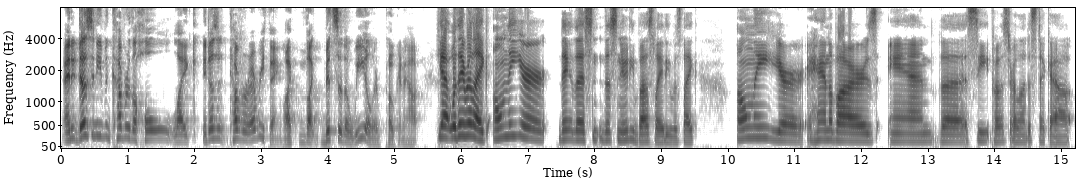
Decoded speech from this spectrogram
And it doesn't even cover the whole like it doesn't cover everything. Like like bits of the wheel are poking out. yeah. Well, they were like only your they the the snooty bus lady was like only your handlebars and the seat post are allowed to stick out.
